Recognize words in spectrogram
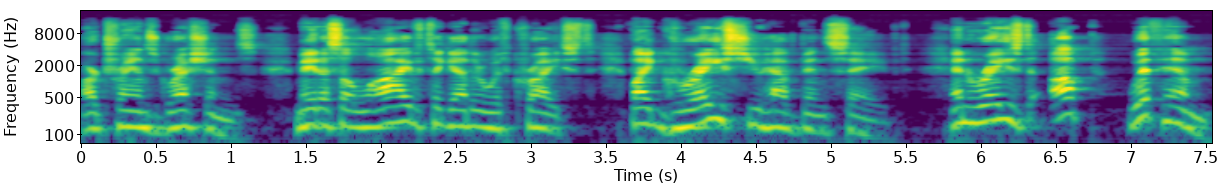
our transgressions, made us alive together with Christ. By grace you have been saved, and raised up with him,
